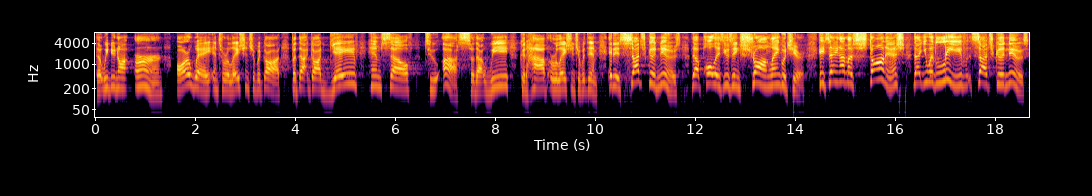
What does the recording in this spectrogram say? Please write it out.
that we do not earn our way into relationship with God, but that God gave Himself to us so that we could have a relationship with Him. It is such good news that Paul is using strong language here. He's saying, I'm astonished that you would leave such good news.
